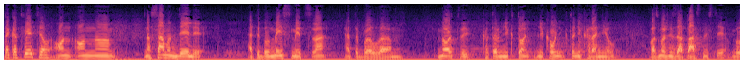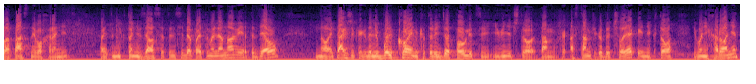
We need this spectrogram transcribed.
так ответил, он, он э, на самом деле, это был Мейс Митцва, это был эм, мертвый, которым никто, никого, никто не хоронил, возможно, из-за опасности, было опасно его хоронить поэтому никто не взялся это на себя, поэтому Лянови это делал. Но и также, когда любой коин, который идет по улице и видит, что там останки какого-то человека, и никто его не хоронит,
